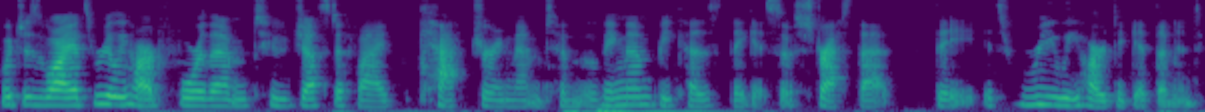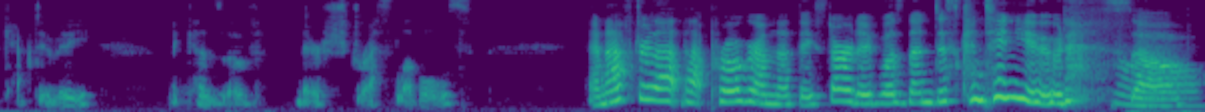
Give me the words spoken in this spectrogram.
which is why it's really hard for them to justify capturing them to moving them because they get so stressed that they it's really hard to get them into captivity because of their stress levels. And after that, that program that they started was then discontinued. Oh, so.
